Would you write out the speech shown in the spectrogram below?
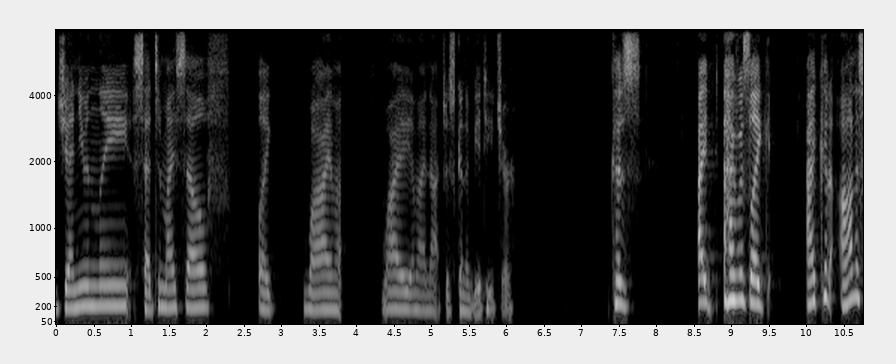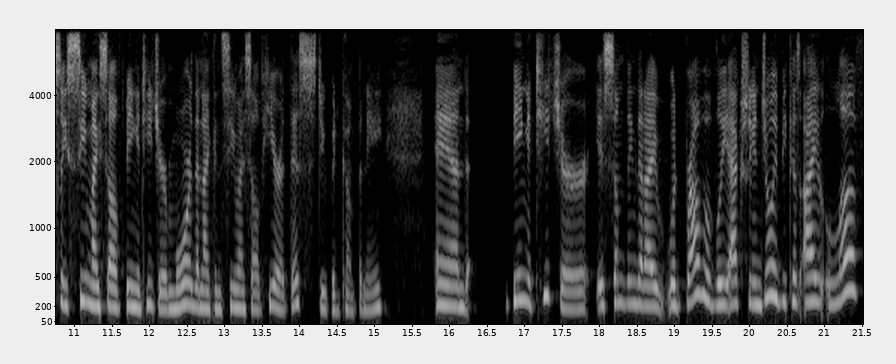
genuinely said to myself, like, why am I, why am I not just going to be a teacher? Cause I, I was like, I could honestly see myself being a teacher more than I can see myself here at this stupid company. And being a teacher is something that I would probably actually enjoy because I love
